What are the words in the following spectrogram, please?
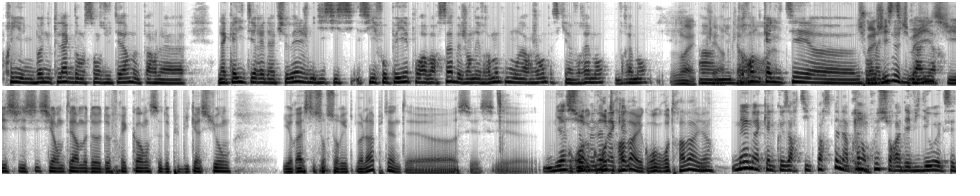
pris une bonne claque dans le sens du terme par la, qualité rédactionnelle. Je me dis, s'il faut payer pour avoir ça, ben, j'en ai vraiment pour mon argent parce qu'il y a vraiment, vraiment une grande qualité journalistique. T'imagines si, si, si, si, en termes de, de fréquence de publication, il reste sur ce rythme-là, putain, euh, c'est bien gros, sûr, gros travail, gros gros travail. Hein. Même à quelques articles par semaine. Après, en plus, il y aura des vidéos, etc.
